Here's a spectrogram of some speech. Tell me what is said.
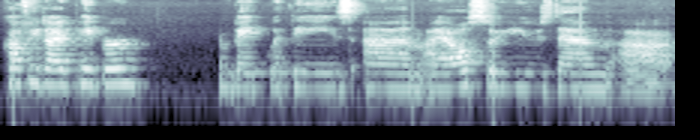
coffee dyed paper and bake with these. Um, I also use them uh,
